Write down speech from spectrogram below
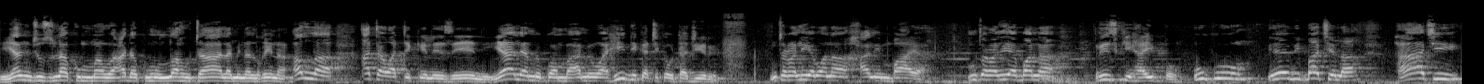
yanjuz lakum ma wa'adakum Allahu ta'ala min alghina. Allah atawatekelezeni yale amekwamba amewahidi katika utajiri. Mtu analia bwana hali mbaya. Mtu analia bwana riziki haipo. Huku yeye ni bachelor haachi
